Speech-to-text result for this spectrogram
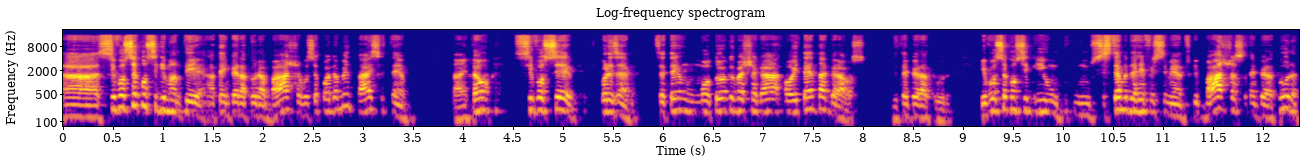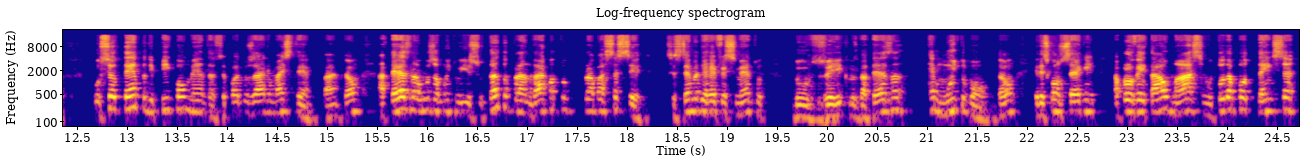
uh, se você conseguir manter a temperatura baixa, você pode aumentar esse tempo. Tá? Então, se você, por exemplo, você tem um motor que vai chegar a 80 graus de temperatura, e você conseguir um, um, sistema de arrefecimento que baixa essa temperatura, o seu tempo de pico aumenta, você pode usar ele mais tempo, tá? Então, a Tesla usa muito isso, tanto para andar quanto para abastecer. O sistema de arrefecimento dos veículos da Tesla é muito bom. Então, eles conseguem aproveitar ao máximo toda a potência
